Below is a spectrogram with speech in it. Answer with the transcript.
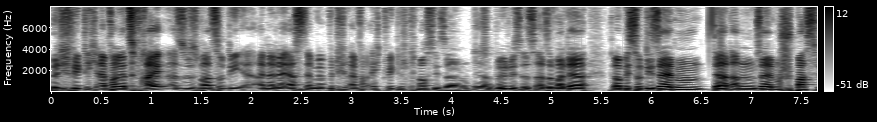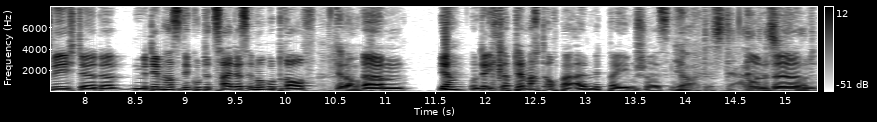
würde ich wirklich einfach jetzt frei, also es war so die, einer der ersten, der mir würde ich einfach echt wirklich Knossi sagen, Ja. so blöd wie es ist. Also weil der, glaube ich, so dieselben, der hat an demselben Spaß wie ich, der, der, mit dem hast du eine gute Zeit, der ist immer gut drauf. genau. Ähm, ja, und ich glaube, der macht auch bei allem mit bei jedem Scheiß. ja, das, das Und, sofort. ähm,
